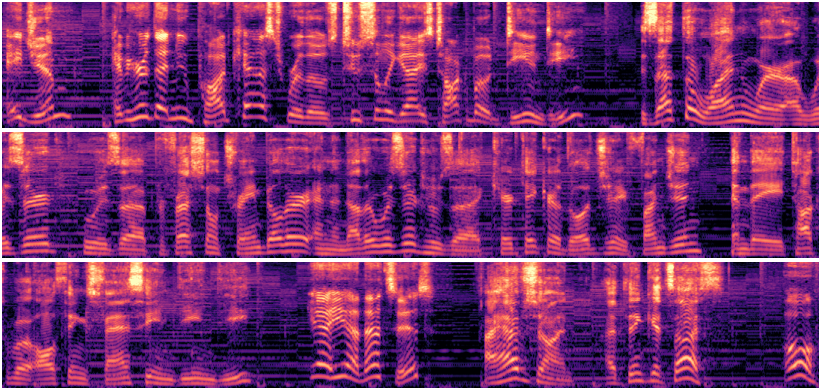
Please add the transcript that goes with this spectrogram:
Hey Jim, have you heard that new podcast where those two silly guys talk about D and D? Is that the one where a wizard who is a professional train builder and another wizard who's a caretaker of the legendary Fungin, and they talk about all things fantasy in D and D? Yeah, yeah, that's it. I have Sean. I think it's us. Oh,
